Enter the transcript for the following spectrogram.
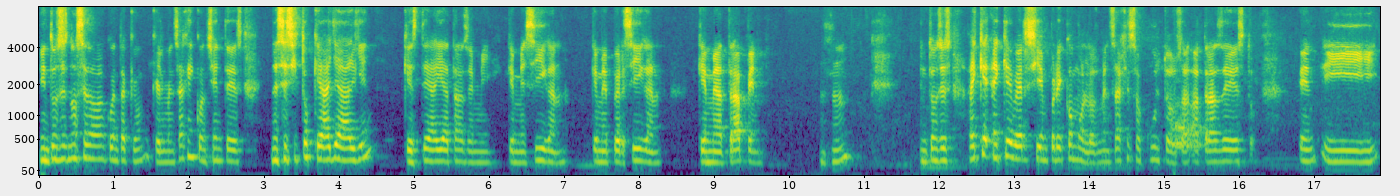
Y entonces no se daban cuenta que, que, el mensaje inconsciente es, necesito que haya alguien que esté ahí atrás de mí, que me sigan, que me persigan, que me atrapen. Entonces, hay que, hay que ver siempre como los mensajes ocultos atrás de esto. y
